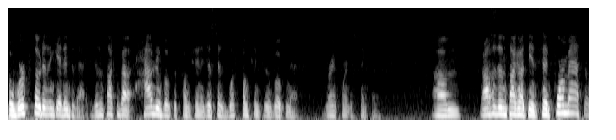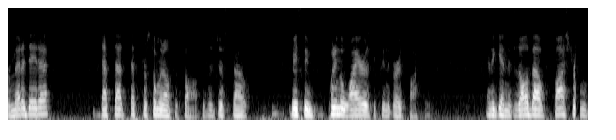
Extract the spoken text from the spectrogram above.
but workflow doesn't get into that. It doesn't talk about how to invoke the function. It just says what function to invoke next. Very important distinction. Um, it also doesn't talk about the intent formats or metadata. That's, that, that's for someone else to solve. This is just about basically putting the wires between the various boxes. And again, this is all about fostering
